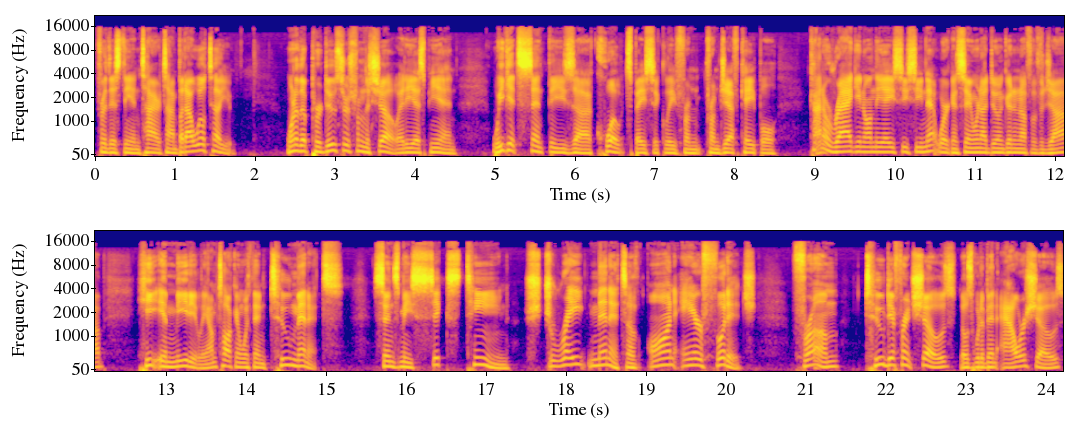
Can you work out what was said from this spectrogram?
for this the entire time. But I will tell you, one of the producers from the show at ESPN, we get sent these uh, quotes basically from from Jeff Capel, kind of ragging on the ACC network and saying we're not doing good enough of a job. He immediately, I'm talking within two minutes, sends me 16 straight minutes of on air footage from two different shows. Those would have been hour shows.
